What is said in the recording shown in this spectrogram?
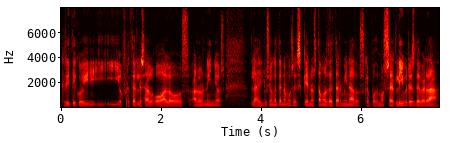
crítico y, y ofrecerles algo a los, a los niños, la ilusión que tenemos es que no estamos determinados, que podemos ser libres de verdad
